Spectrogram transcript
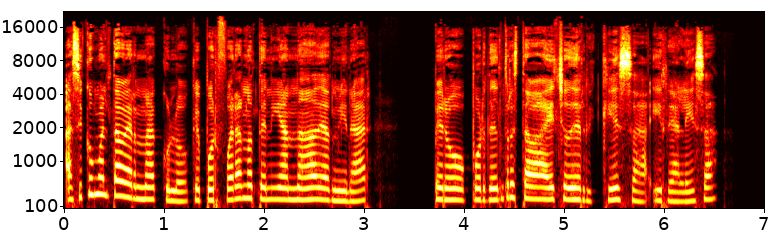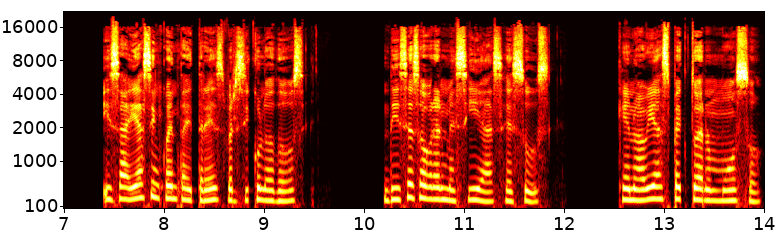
Así como el tabernáculo, que por fuera no tenía nada de admirar, pero por dentro estaba hecho de riqueza y realeza. Isaías 53, versículo 2, dice sobre el Mesías, Jesús, que no había aspecto hermoso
